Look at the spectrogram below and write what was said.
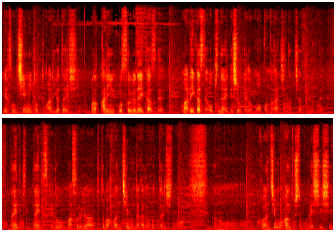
いやそのチームにとってもありがたいし、まあ、仮にそれがレイカーズでまあレイカーズでは起きないでしょうけどもこんな感じになっちゃってるんでないですないですけど、まあ、それが例えばファンチームの中で起こったりしてもあのファンチームもファンとしても嬉しいし、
